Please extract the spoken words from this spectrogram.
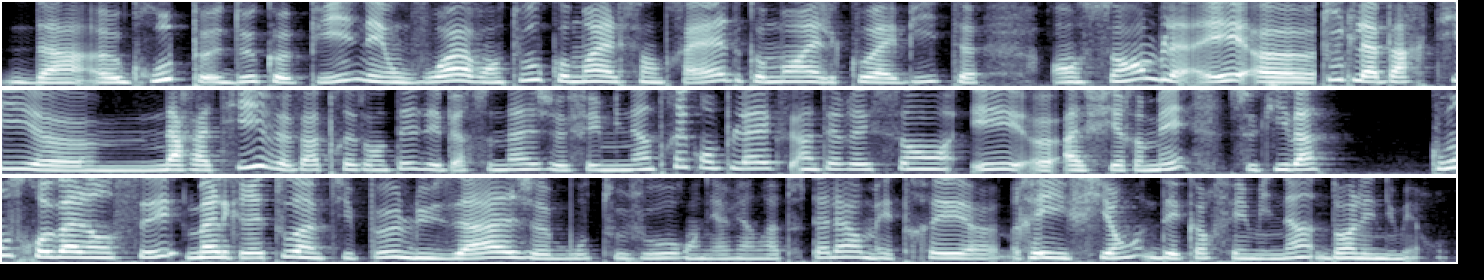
d'un groupe de copines et on voit avant tout comment elles s'entraident, comment elles cohabitent ensemble. Et euh, toute la partie euh, narrative va présenter des personnages féminins très complexes, intéressants et euh, affirmés, ce qui va contrebalancer malgré tout un petit peu l'usage, bon toujours, on y reviendra tout à l'heure, mais très réifiant des corps féminins dans les numéros.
